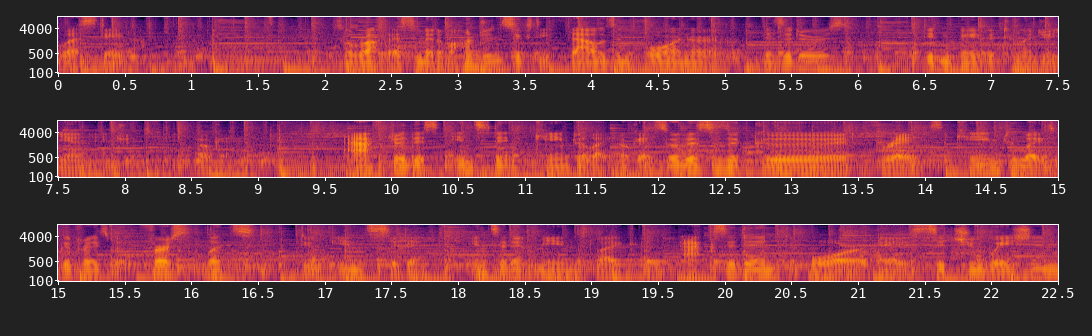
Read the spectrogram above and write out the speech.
less data. So rough estimate of 160,000 foreigner visitors didn't pay the 200 yen entrance fee. Okay. After this incident came to light. Okay, so this is a good phrase. Came to light is a good phrase, but first let's do incident. Incident means like an accident or a situation.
